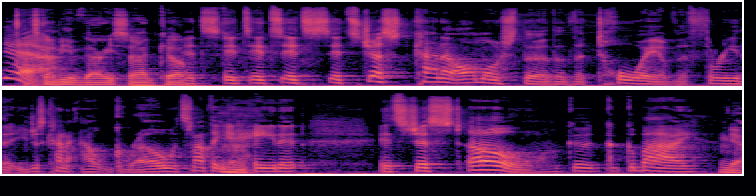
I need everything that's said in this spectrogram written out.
Yeah, it's gonna be a very sad kill. It's it's it's it's it's just kind of almost the, the the toy of the three that you just kind of outgrow. It's not that Mm-hmm. you hate it. It's just oh good, goodbye. yeah.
